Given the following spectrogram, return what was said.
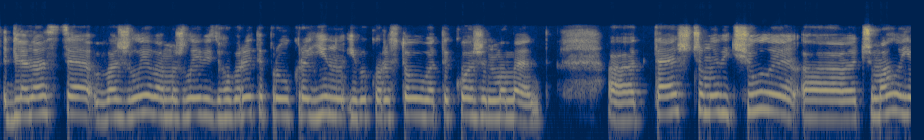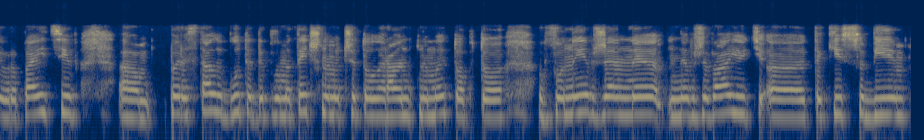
для нас це важлива можливість говорити про Україну і використовувати кожен момент. Те, що ми відчули, чимало європейців перестали бути дипломатичними чи толерантними, тобто вони вже не, не вживають такі собі.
